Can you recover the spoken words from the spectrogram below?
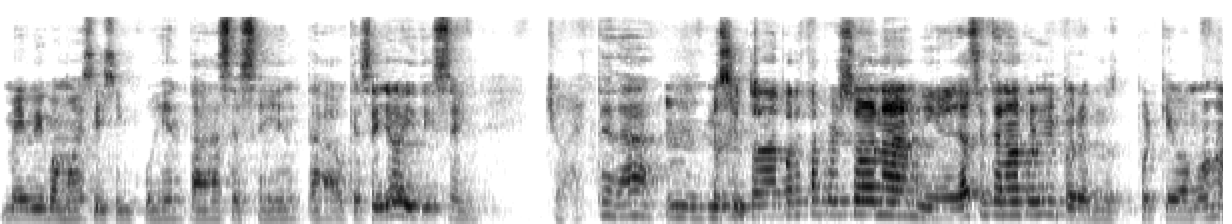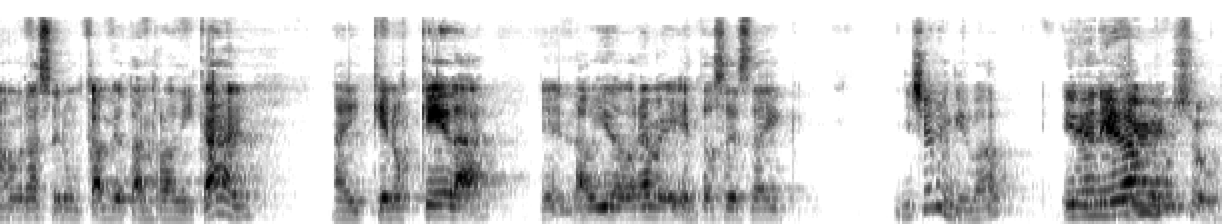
maybe vamos a decir 50, 60 o qué sé yo, y dicen, yo a esta edad no siento nada por esta persona, ni ella siente nada por mí, pero no- porque vamos ahora a hacer un cambio tan radical, ay, ¿qué nos queda en la vida, whatever? Entonces, like, you shouldn't give up. Even queda mucho.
